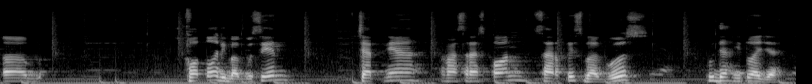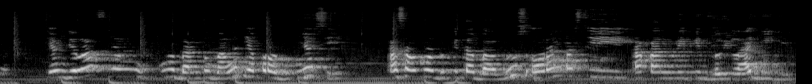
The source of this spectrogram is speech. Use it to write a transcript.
eh, foto dibagusin, chatnya fast respon, servis bagus, Iya. udah itu aja. Yang jelas yang ngebantu banget ya produknya sih. Asal produk kita bagus, orang pasti akan repeat beli lagi gitu.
